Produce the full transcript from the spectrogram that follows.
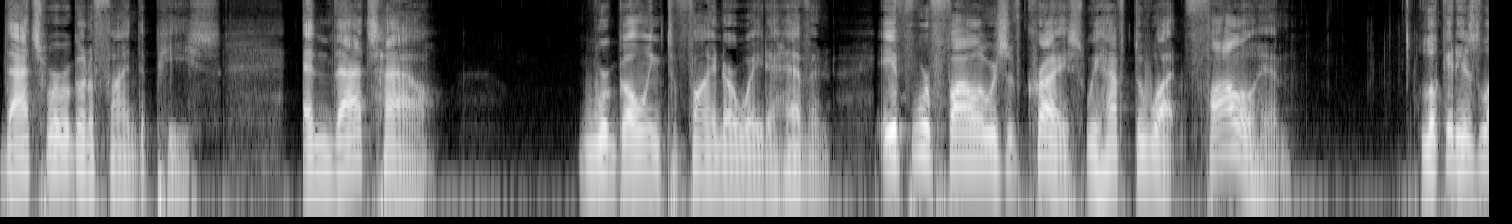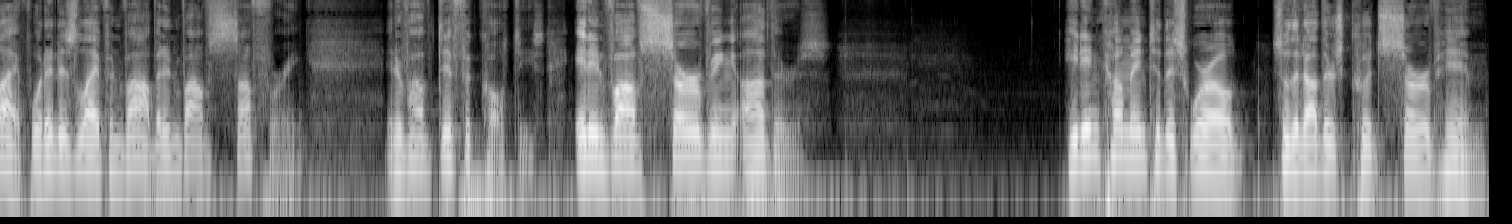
That's where we're going to find the peace. And that's how we're going to find our way to heaven. If we're followers of Christ, we have to what? Follow him. Look at his life. What did his life involve? It involved suffering. It involved difficulties. It involved serving others. He didn't come into this world so that others could serve him.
